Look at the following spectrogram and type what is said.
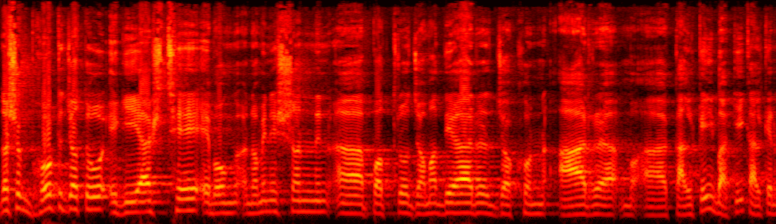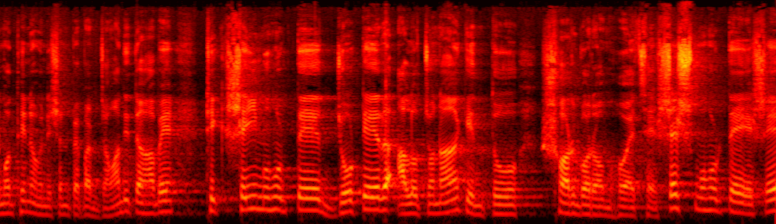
দর্শক, ভোট যত এগিয়ে আসছে এবং নমিনেশন পত্র জমা দেওয়ার যখন আর কালকেই বাকি, কালকের মধ্যেই নমিনেশন পেপার জমা দিতে হবে, ঠিক সেই মুহূর্তে জোটের আলোচনা কিন্তু সরগরম হয়েছে। শেষ মুহূর্তে এসে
